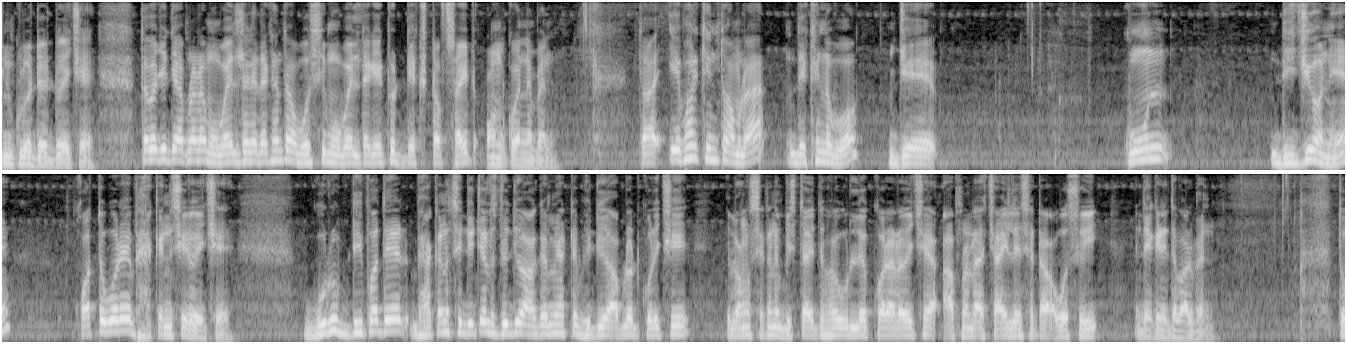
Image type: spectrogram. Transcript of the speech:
ইনক্লুডেড রয়েছে। তবে যদি আপনারা মোবাইল থেকে দেখেন, তো অবশ্যই মোবাইলটাকে একটু ডেস্কটপ সাইট অন করে নেবেন। তা এবার কিন্তু আমরা দেখে নেব যে কোন রিজিয়নে কত করে ভ্যাকেন্সি রয়েছে। গ্রুপ ডি পদের ভ্যাকেন্সি ডিটেলস যদিও আগে আমি একটা ভিডিও আপলোড করেছি এবং সেখানে বিস্তারিতভাবে উল্লেখ করা রয়েছে, আপনারা চাইলে সেটা অবশ্যই দেখে নিতে পারবেন। তো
